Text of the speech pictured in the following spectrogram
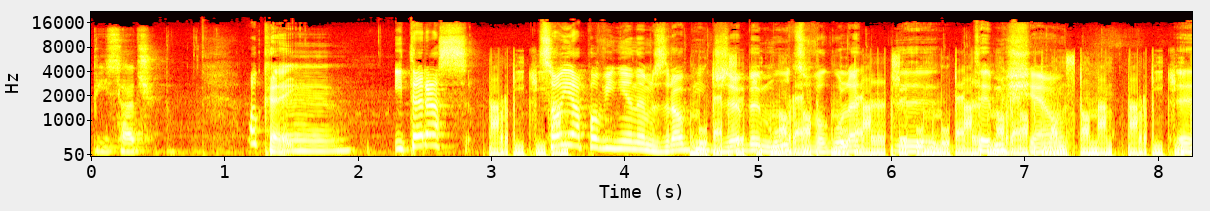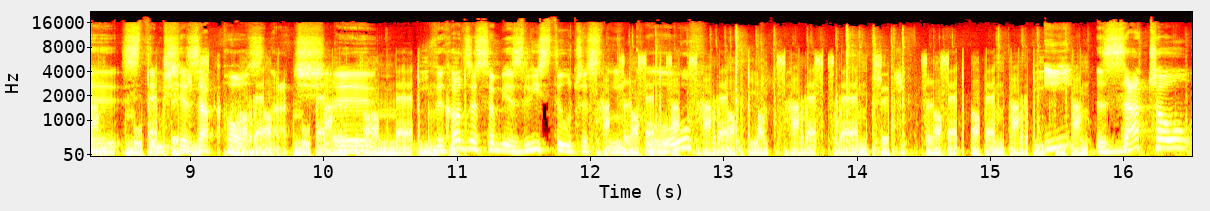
pisać. Okej. Yy, I teraz, co ja powinienem zrobić, żeby móc w ogóle y, tym się, y, z tym się zapoznać? Y, wychodzę sobie z listy uczestników i zaczął y,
